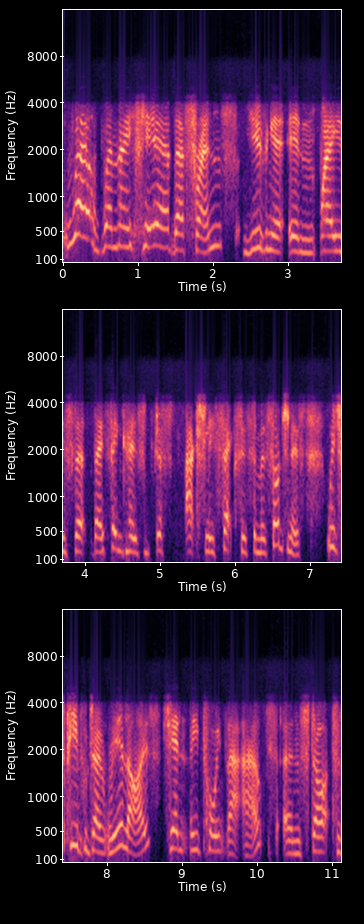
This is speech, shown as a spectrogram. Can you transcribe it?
well, when they hear their friends using it in ways that they think is just actually sexist and misogynist, which people don't realize, gently point that out and start to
